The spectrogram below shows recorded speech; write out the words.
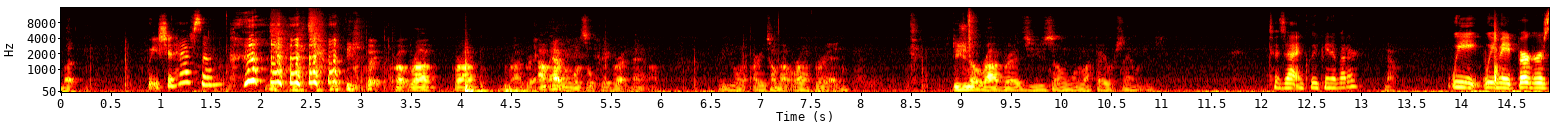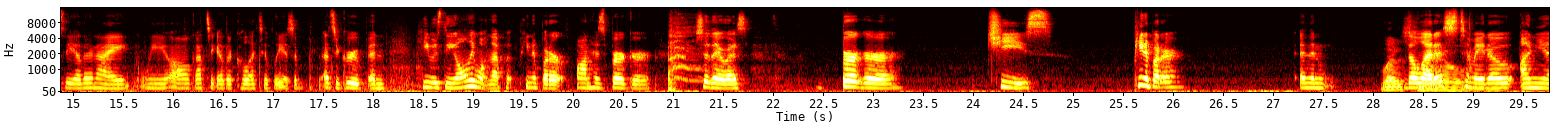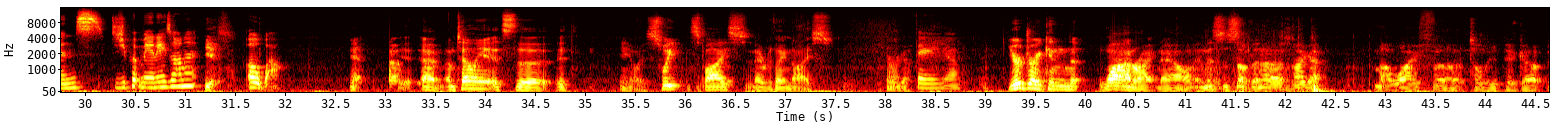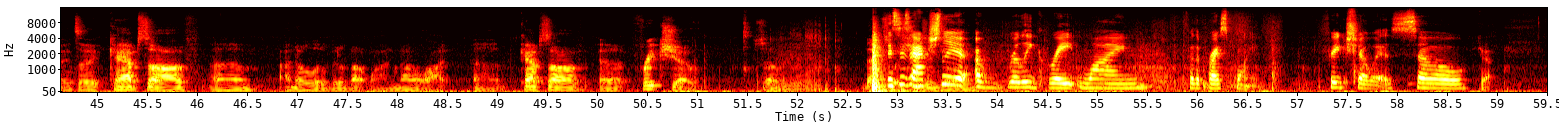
But we should have some. Rob, Rob, Rob, Rob, I'm having Whistle Pig right now. Are you, are you talking about raw bread? Did you know raw bread's used on one of my favorite sandwiches? Does that include peanut butter? No. We we made burgers the other night. We all got together collectively as a as a group, and he was the only one that put peanut butter on his burger. so there was burger, cheese, peanut butter, and then Lettuce, the lettuce, tomato, onions. Did you put mayonnaise on it? Yes. Oh wow! Yeah. Uh, I'm telling you, it's the it. Anyway, sweet spice and everything nice. There we go. There you go. You're drinking wine right now, and this is something uh, I got. My wife uh, told me to pick up. It's a Cab Sauv. Um, I know a little bit about wine, not a lot. Uh, Cab Sauv uh, Freak Show. So. That's This is actually a, really great wine for the price point. Freak Show is so. Yeah.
